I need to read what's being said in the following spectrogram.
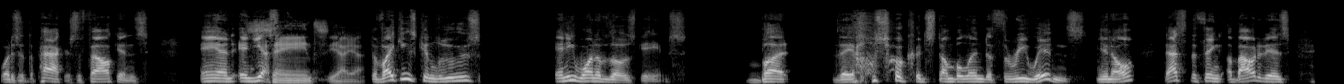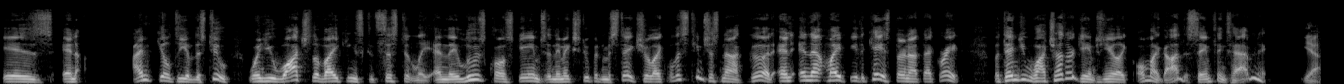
What is it? The Packers, the Falcons, and and yes, Saints, yeah, yeah. the Vikings can lose any one of those games, but they also could stumble into three wins. You know, that's the thing about it is is and I'm guilty of this too. When you watch the Vikings consistently and they lose close games and they make stupid mistakes, you're like, well, this team's just not good. And and that might be the case. They're not that great. But then you watch other games and you're like, oh my God, the same thing's happening. yeah,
